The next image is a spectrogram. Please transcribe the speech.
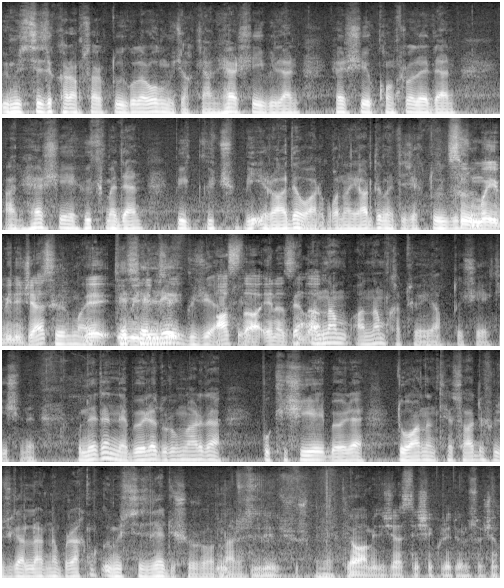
ümitsizlik, karamsarlık duygular olmayacak. Yani her şeyi bilen, her şeyi kontrol eden, yani her şeye hükmeden bir güç, bir irade var. Bana yardım edecek duygusu. sığınmayı bileceğiz Sığınmayı, ve teselli gücü yapıyor. asla en Ve azından anlam, anlam katıyor yaptığı şeye kişinin. Bu nedenle böyle durumlarda bu kişiyi böyle doğanın tesadüf rüzgarlarına bırakmak ümitsizliğe düşürür onları. Ümitsizliğe düşür. Devam edeceğiz. Teşekkür ediyoruz hocam.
